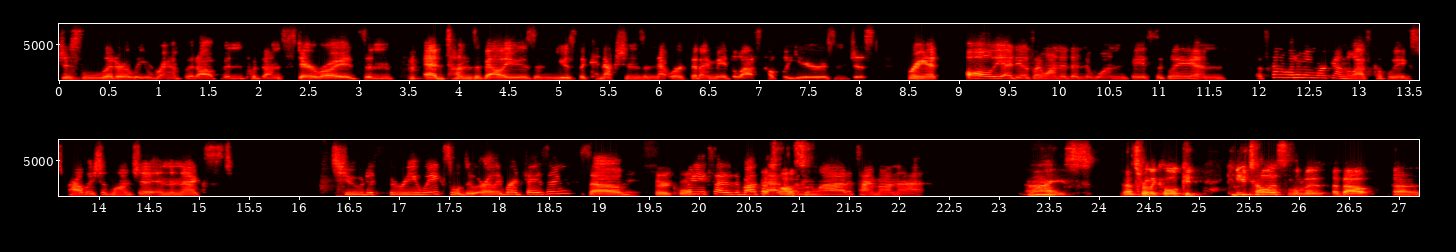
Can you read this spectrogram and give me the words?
just literally ramp it up and put it on steroids and hmm. add tons of values and use the connections and network that I made the last couple of years and just bring it all the ideas I wanted into one basically. And that's kind of what I've been working on the last couple weeks. Probably should launch it in the next two to three weeks. We'll do early bird phasing. So very cool. Pretty excited about that's that. Awesome. Spending a lot of time on that. Nice. That's really cool. Could can you tell us a little bit about uh,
